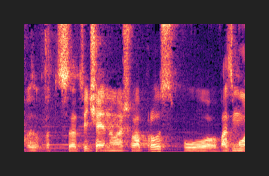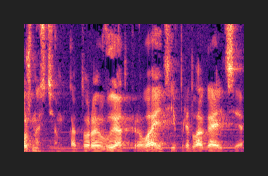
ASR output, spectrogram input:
вот отвечая на ваш вопрос по возможностям, которые вы открываете и предлагаете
